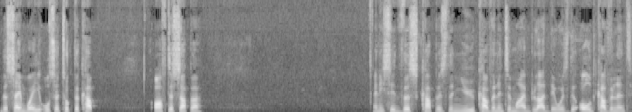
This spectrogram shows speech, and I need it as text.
The same way, he also took the cup after supper. And he said, This cup is the new covenant in my blood. There was the old covenant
